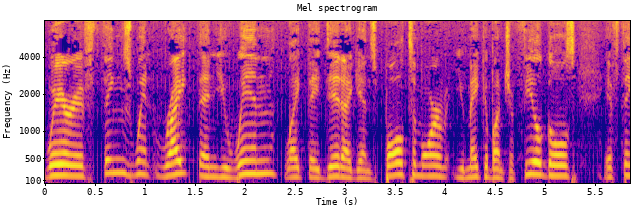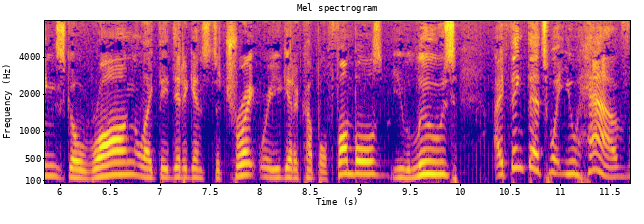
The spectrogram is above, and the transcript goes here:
where if things went right, then you win, like they did against Baltimore. You make a bunch of field goals. If things go wrong, like they did against Detroit, where you get a couple fumbles, you lose. I think that's what you have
